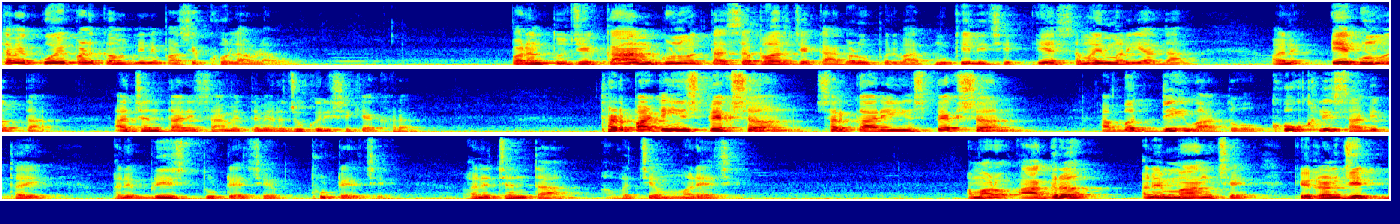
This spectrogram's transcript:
તમે કોઈ પણ કંપનીની પાસે ખોલાવડાવો. પરંતુ જે કામ ગુણવત્તા સભર જે કાગળ ઉપર વાત મૂકેલી છે, એ સમય મર્યાદા અને એ ગુણવત્તા આ જનતાની સામે તમે રજૂ કરી શક્યા ખરા? થર્ડ પાર્ટી ઇન્સ્પેક્શન સરકારી ઇન્સ્પેક્શન આ બધી વાતો ખોખલી સાબિત થઈ અને બ્રિજ તૂટે છે, ફૂટે છે અને જનતા વચ્ચે મરે છે. અમારો આગ્રહ અને માંગ છે કે રણજીત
